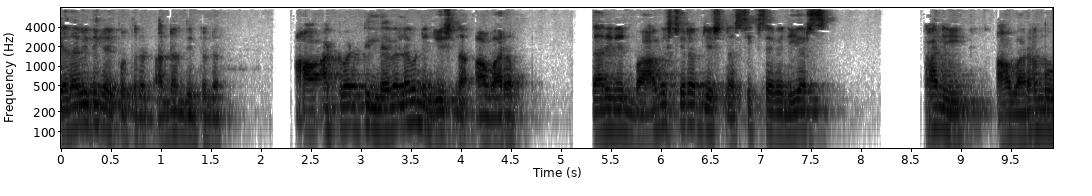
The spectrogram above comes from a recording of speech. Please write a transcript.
యథావిధిగా అయిపోతున్నాడు అన్నం తింటున్నాడు. అటువంటి లెవెల్లో నేను చూసిన ఆ వరం. దాన్ని నేను బాగా స్టీరప్ చేసిన సిక్స్ సెవెన్ ఇయర్స్ కానీ ఆ వరము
